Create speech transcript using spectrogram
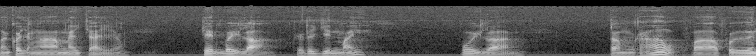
มันก็ยังงามในใจ เช่นเบ้ยลาง เคยได้ยินไหมเบ้ยลางตำข้าวฝ่าฟืน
